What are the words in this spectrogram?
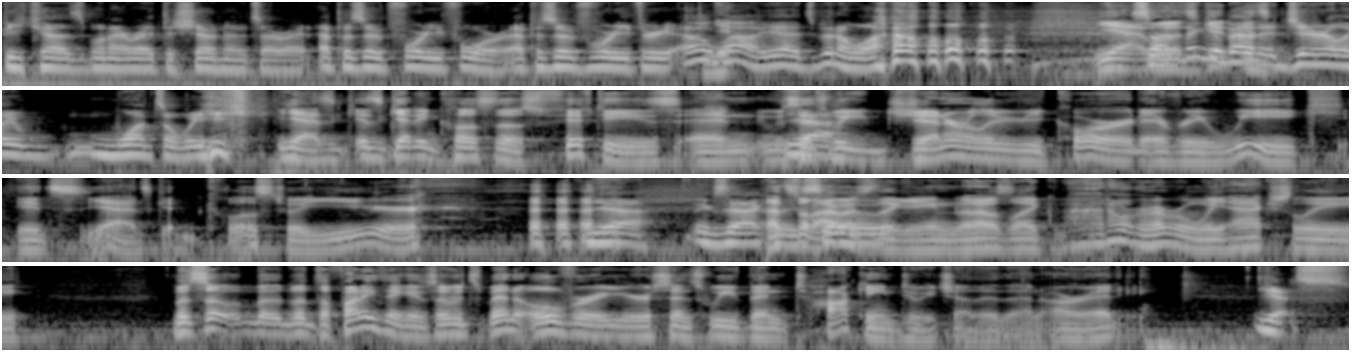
because when I write the show notes, I write episode 44, episode 43. Oh Yeah. wow, yeah, it's been a while. Yeah, so well, I think get- about it generally once a week. Yeah, it's, it's getting close to those 50s. And since Yeah. we generally record every week, it's, yeah, it's getting close to a year. yeah, exactly. That's what I was thinking. And I was like, I don't remember when we actually. But so, but, but the funny thing is, so it's been over a year since we've been talking to each other. Then already, Yes.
